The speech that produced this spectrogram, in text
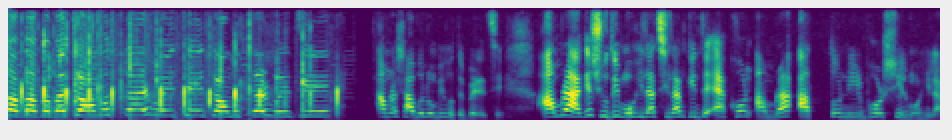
বাবা বাবা চমৎকার হয়েছে চমৎকার হয়েছে। আমরা স্বাবলম্বী হতে পেরেছি। আমরা আগে শুধুই মহিলা ছিলাম, কিন্তু এখন আমরা আত্মনির্ভরশীল মহিলা।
